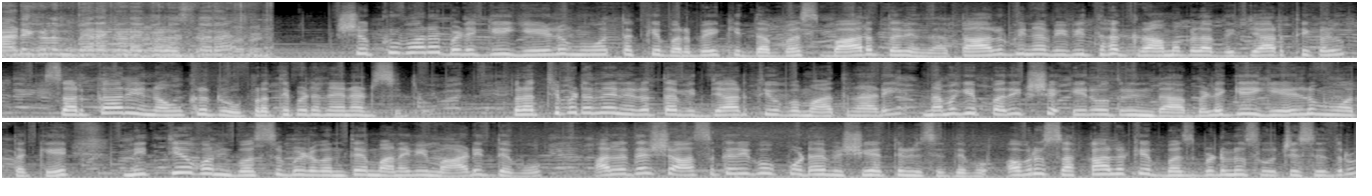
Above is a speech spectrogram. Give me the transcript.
ಗಾಡಿಗಳನ್ನು ಬೇರೆ ಕಡೆ ಕಳಿಸ್ತಾರೆ? ಶುಕ್ರವಾರ ಬೆಳಗ್ಗೆ ಏಳು ಮೂವತ್ತಕ್ಕೆ ಬರಬೇಕಿದ್ದ ಬಸ್ ಭಾರತದಿಂದ ತಾಲೂಕಿನ ವಿವಿಧ ಗ್ರಾಮಗಳ ವಿದ್ಯಾರ್ಥಿಗಳು ಸರ್ಕಾರಿ ನೌಕರರು ಪ್ರತಿಭಟನೆ ನಡೆಸಿದ್ರು ಪ್ರತಿಭಟನೆ ನಿರತ ವಿದ್ಯಾರ್ಥಿಯೊಬ್ಬ ಮಾತನಾಡಿ, ನಮಗೆ ಪರೀಕ್ಷೆ ಇರೋದ್ರಿಂದ ಬೆಳಗ್ಗೆ ಏಳು ಮೂವತ್ತಕ್ಕೆ ನಿತ್ಯ ಒಂದು ಬಸ್ ಬಿಡುವಂತೆ ಮನವಿ ಮಾಡಿದ್ದೆವು. ಅಲ್ಲದೆ ಶಾಸಕರಿಗೂ ಕೂಡ ವಿಷಯ ತಿಳಿಸಿದ್ದೆವು. ಅವರು ಸಕಾಲಕ್ಕೆ ಬಸ್ ಬಿಡಲು ಸೂಚಿಸಿದ್ರು.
